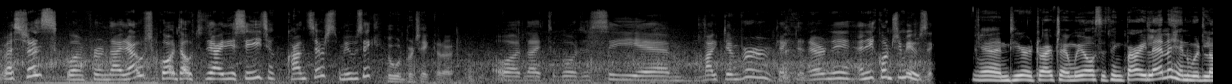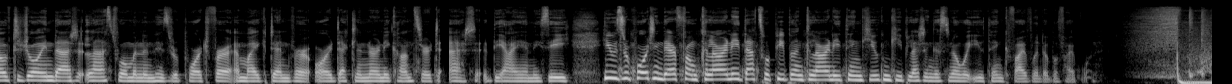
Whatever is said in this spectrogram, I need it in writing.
restaurants, going for a night out, going out to the IDC to concerts, music? Who in particular? Oh, I'd like to go to see um, Mike Denver, Declan Nerney, any country music. Yeah, and here at Drive Time, we also think Barry Lenihan would love to join that last woman in his report for a Mike Denver or Declan Nerney concert at the INEC. He was reporting there from Killarney. That's what people in Killarney think. You can keep letting us know what you think. 51051.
